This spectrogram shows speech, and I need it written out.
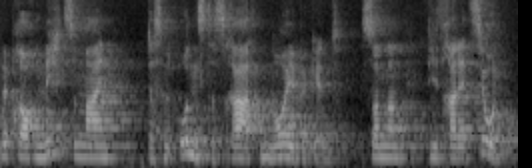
wir brauchen nicht zu meinen, dass mit uns das Rad neu beginnt, sondern die Tradition.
